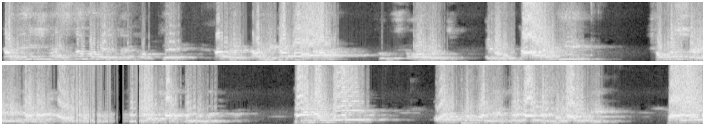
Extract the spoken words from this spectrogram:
কাজেই স্বাস্থ্য উপদেষ্টার পক্ষে তাদের তালিকা পাওয়া খুব সহজ এবং কার কি সমস্যা এটা জানা সহজ স্বাস্থ্য উপদেষ্টা দুই নম্বর অর্থ উপদেষ্টা কারণ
